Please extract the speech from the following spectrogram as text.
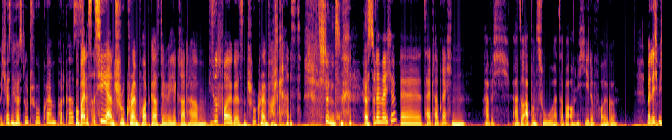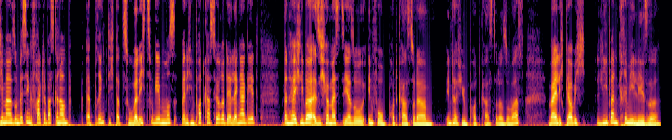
Ich weiß nicht, hörst du True Crime Podcasts? Wobei, das ist hier ja ein True Crime Podcast, den wir hier gerade haben. Diese Folge ist ein True Crime Podcast. stimmt. Hörst du denn welche? Äh, Zeitverbrechen habe ich also ab und zu, als aber auch nicht jede Folge. Weil ich mich immer so ein bisschen gefragt habe, was genau äh, bringt dich dazu? Weil ich zugeben muss, wenn ich einen Podcast höre, der länger geht, dann höre ich lieber, also ich höre meistens eher so Info-Podcast oder Interview-Podcast oder sowas, weil ich glaube, ich lieber einen Krimi lese,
